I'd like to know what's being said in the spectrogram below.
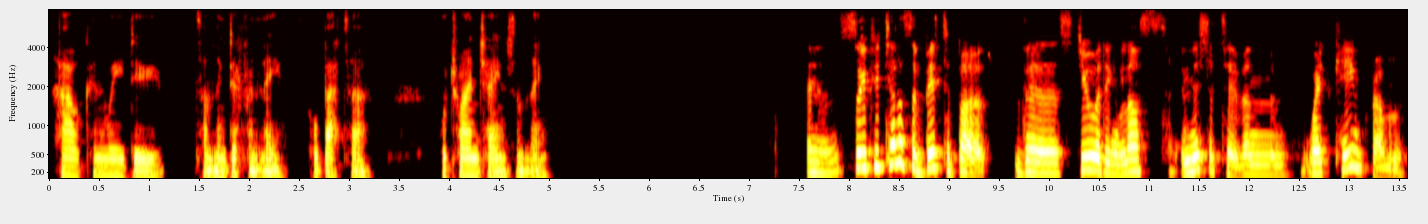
how can we do something differently or better or try and change something? Uh, so, if you tell us a bit about the Stewarding Loss initiative and where it came from.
